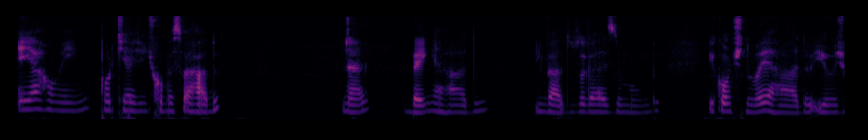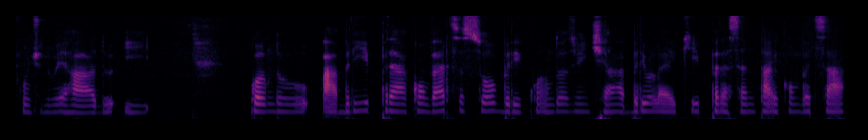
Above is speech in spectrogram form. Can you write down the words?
e é ruim porque a gente começou errado, né? Bem errado em vários lugares do mundo. E continua errado e hoje continua errado. E quando abrir para conversa sobre, quando a gente abre o leque para sentar e conversar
